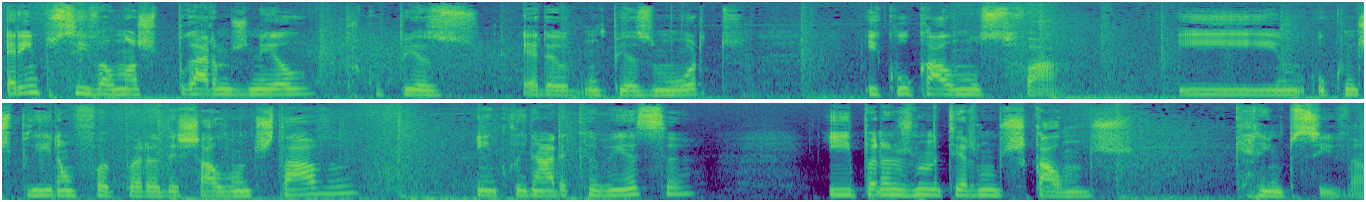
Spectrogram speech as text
era impossível nós pegarmos nele, porque o peso era um peso morto, e colocá-lo no sofá. E o que nos pediram foi para deixá-lo onde estava, inclinar a cabeça e para nos mantermos calmos, que era impossível.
